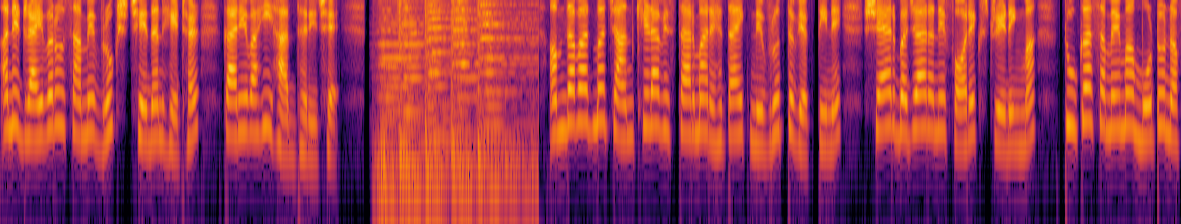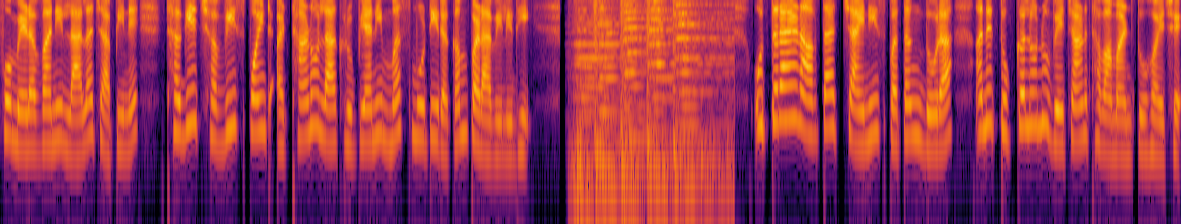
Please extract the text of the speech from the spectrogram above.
અને ડ્રાઈવરો સામે વૃક્ષ છેદન હેઠળ કાર્યવાહી હાથ ધરી છે. અમદાવાદમાં ચાંદખેડા વિસ્તારમાં રહેતા એક નિવૃત્ત વ્યક્તિને શેર બજાર અને ફોરેક્સ ટ્રેડિંગમાં ટૂંકા સમયમાં મોટો નફો મેળવવાની લાલચ આપીને ઠગે છવ્વીસ લાખ રૂપિયાની મસમોટી રકમ પડાવી લીધી. ઉત્તરાયણ આવતા ચાઇનીઝ પતંગ દોરા અને તુક્કલોનું વેચાણ થવા માંડતું હોય છે,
